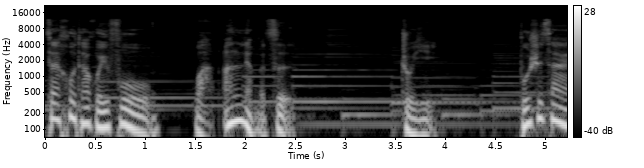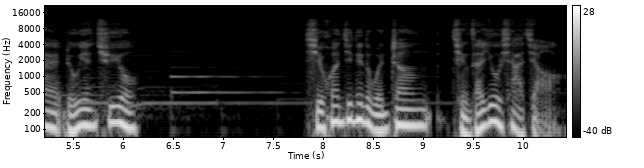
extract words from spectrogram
在后台回复“晚安”两个字，注意，不是在留言区哟。喜欢今天的文章，请在右下角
